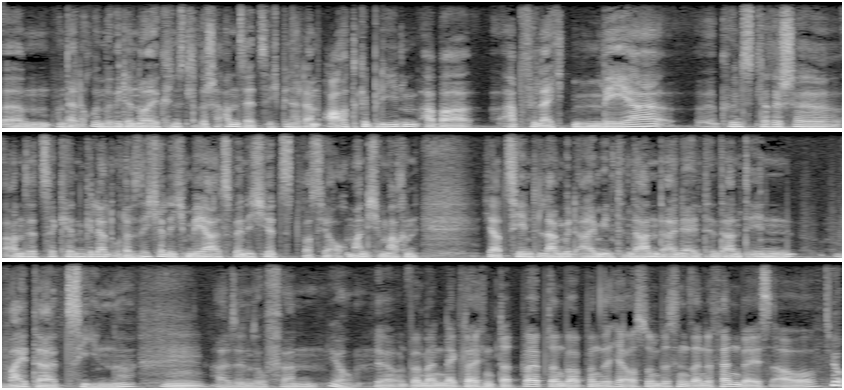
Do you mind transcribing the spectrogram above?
ähm, und halt auch immer wieder neue künstlerische Ansätze. Ich bin halt am Ort geblieben, aber habe vielleicht mehr äh, künstlerische Ansätze kennengelernt oder sicherlich mehr, als wenn ich jetzt, was ja auch manche machen, jahrzehntelang mit einem Intendant, einer Intendantin weiterziehen. Ne? Mhm. Also insofern, ja. Ja, und wenn man in der gleichen Stadt bleibt, dann baut man sich ja auch so ein bisschen seine Fanbase auf. Jo.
